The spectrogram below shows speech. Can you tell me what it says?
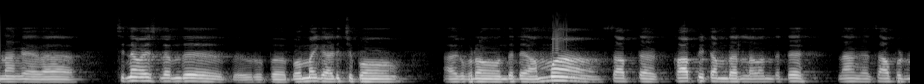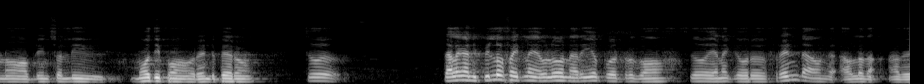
நாங்க வே- சின்ன வயசுல இருந்து ஒரு பொம்மைக்கு அடிச்சுப்போம். அதுக்கப்புறம் வந்துட்டு அம்மா சாப்பிட்ட காப்பி டம்ளரில் வந்துட்டு நாங்கள் சாப்பிடணும் அப்படின்னு சொல்லி மோதிப்போம் ரெண்டு பேரும். ஸோ தலைகாணி பில்லோ ஃபைட்லாம் எவ்வளோ நிறைய போட்டிருக்கோம். ஸோ எனக்கு ஒரு ஃப்ரெண்ட் அவங்க அவ்வளோதான் அது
